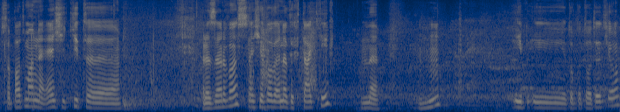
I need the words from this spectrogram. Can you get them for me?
στο πάτωμα. Ναι, έχει kit ε, ρεζέρβας, έχει εδώ ένα διχτάκι. Ναι. Mm -hmm. η, η, το, το τέτοιο,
